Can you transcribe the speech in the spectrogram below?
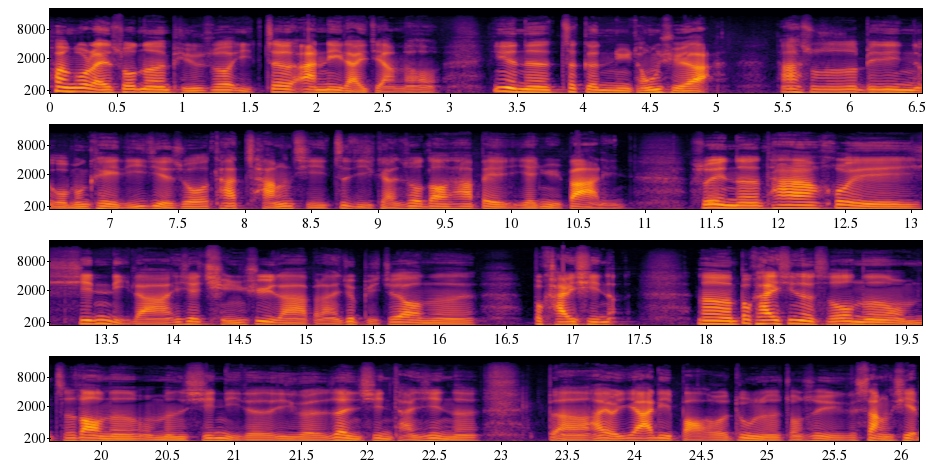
换过来说呢，比如说以这个案例来讲呢，因为呢，这个女同学啊，她说说，毕竟我们可以理解说，她长期自己感受到她被言语霸凌，所以呢，她会心理啦一些情绪啦，本来就比较呢不开心了。那不开心的时候呢，我们知道呢，我们心理的一个韧性、弹性呢，啊、还有压力饱和度呢，总是有一个上限。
